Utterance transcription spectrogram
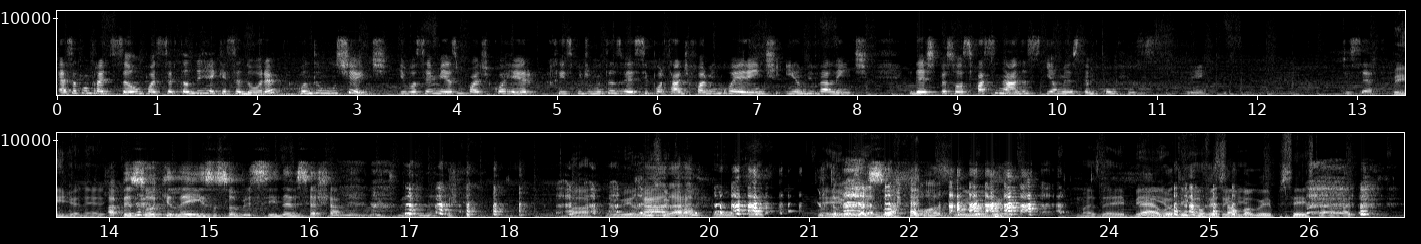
Essa contradição pode ser tanto enriquecedora quanto angustiante, e você mesmo pode correr risco de muitas vezes se portar de forma incoerente e ambivalente, que deixa as pessoas fascinadas e ao mesmo tempo confusas. Aí? De certo? Bem genérico. A pessoa que lê isso sobre si deve se achar meio- muito mesmo, né? Bah, eu ia ler isso e ia falar, Caralho. porra. Puta, É, eu mas eu sou foda. Eu. Mas é bem. Não, eu vou ter que confessar isso um bagulho pra vocês, tá?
